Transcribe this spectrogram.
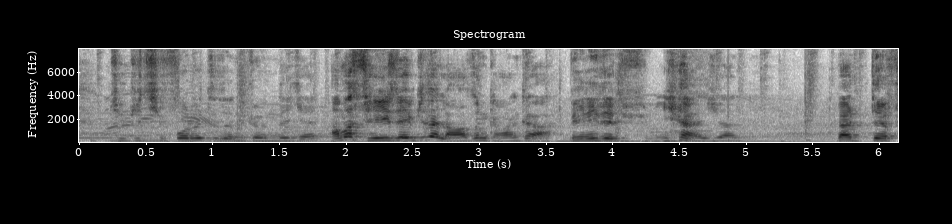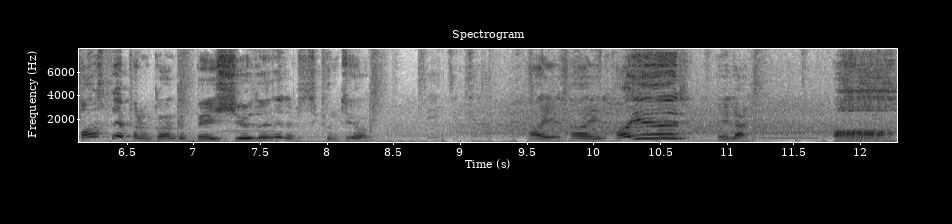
Çünkü çift forveti dönük öndeki. Ama seyir zevki de lazım kanka. Beni de düşünün yani. yani ben defans da yaparım kanka. 5 yere dönerim. Sıkıntı yok. Hayır, hayır, hayır. Helal. Ah!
